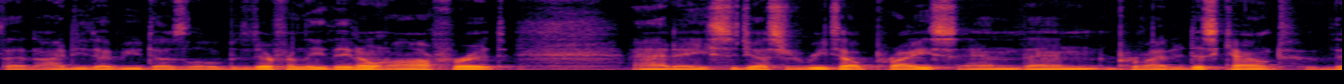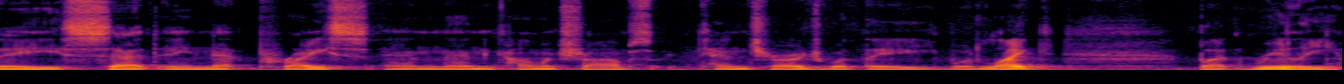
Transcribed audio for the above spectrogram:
that IDW does a little bit differently. They don't offer it at a suggested retail price and then provide a discount. They set a net price, and then comic shops can charge what they would like. But really,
